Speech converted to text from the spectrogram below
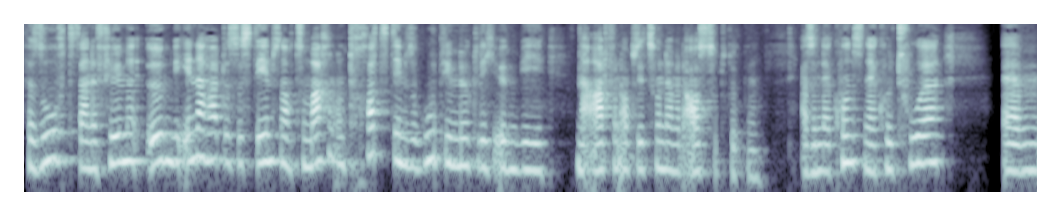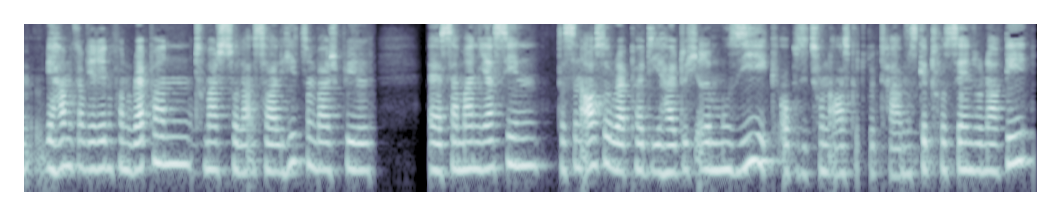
versucht, seine Filme irgendwie innerhalb des Systems noch zu machen und trotzdem so gut wie möglich irgendwie eine Art von Opposition damit auszudrücken. Also in der Kunst, in der Kultur. Ähm, wir haben gerade, wir reden von Rappern, Tomasz Salehi zum Beispiel, äh, Saman Yassin, das sind auch so Rapper, die halt durch ihre Musik Opposition ausgedrückt haben. Es gibt Hussein Donari,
